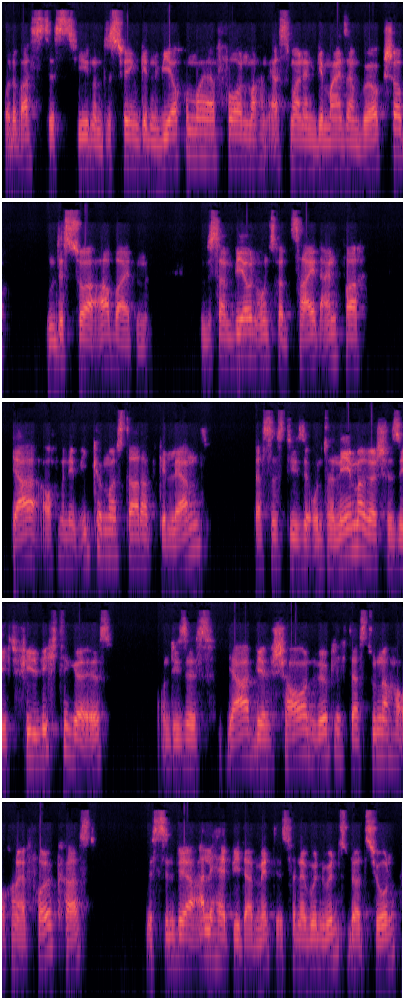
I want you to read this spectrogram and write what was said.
Oder was ist das Ziel? Und deswegen gehen wir auch immer hervor und machen erstmal einen gemeinsamen Workshop, um das zu erarbeiten. Und das haben wir in unserer Zeit einfach, ja, auch mit dem E-Commerce-Startup gelernt, dass es diese unternehmerische Sicht viel wichtiger ist. Und dieses, ja, wir schauen wirklich, dass du nachher auch einen Erfolg hast. Das sind wir alle happy damit. Ist eine Win-Win-Situation,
